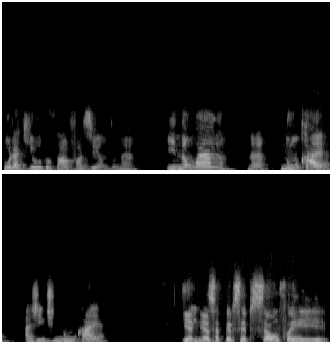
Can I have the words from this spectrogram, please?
por aquilo que eu estava fazendo, né? E não é, né? Nunca é. A gente nunca é. E essa percepção foi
